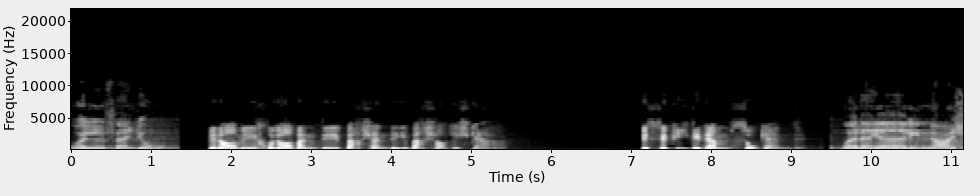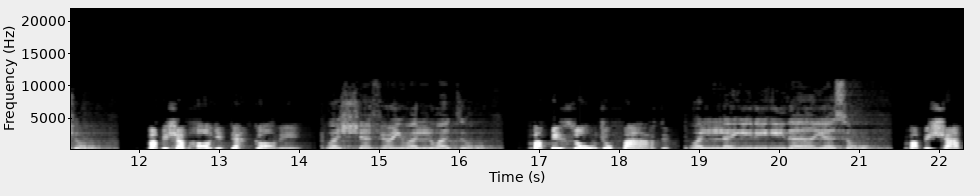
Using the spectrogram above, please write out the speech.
والفجر. به نام خداوند بخشنده بخشایشگر. به سپید دم سوگند. و لیال عشر. و به شبهای دهگانه و الشفع والوتر. و به زوج و فرد. واللیل اذا یسر و به شب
